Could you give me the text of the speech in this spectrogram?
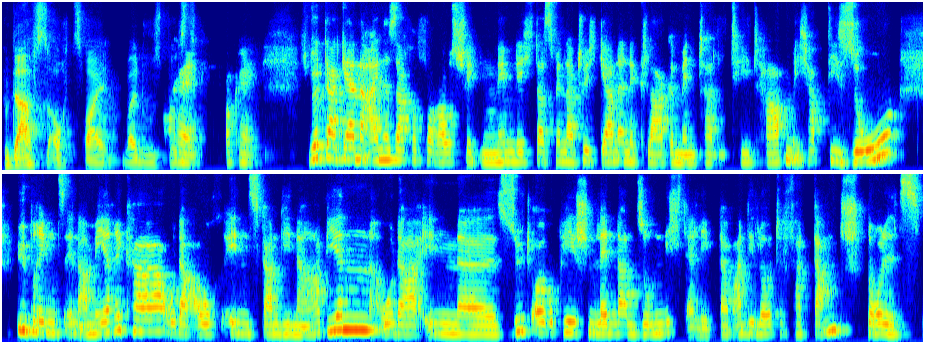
du darfst auch zwei, weil du es bist. Okay. Okay. Ich würde da gerne eine Sache vorausschicken, nämlich, dass wir natürlich gerne eine Klagementalität haben. Ich habe die so übrigens in Amerika oder auch in Skandinavien oder in äh, südeuropäischen Ländern so nicht erlebt. Da waren die Leute verdammt stolz,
